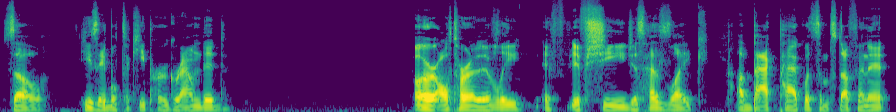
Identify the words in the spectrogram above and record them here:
so he's able to keep her grounded. Or alternatively, if if she just has like a backpack with some stuff in it.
